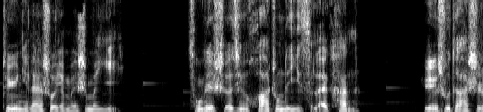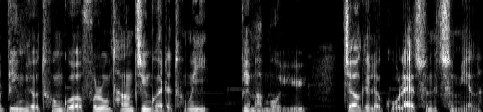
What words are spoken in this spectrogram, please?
对于你来说也没什么意义。从这蛇精话中的意思来看呢，云舒大师并没有通过芙蓉堂精怪的同意，便把墨鱼交给了古来村的村民了。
